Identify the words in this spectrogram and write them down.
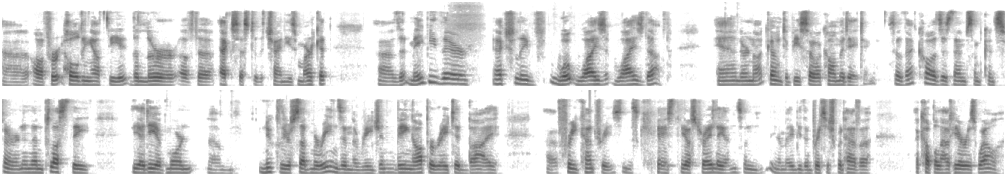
uh, offer, holding out the the lure of the access to the Chinese market, uh, that maybe they're actually wise, wised up and are not going to be so accommodating. So that causes them some concern. And then plus the the idea of more um, nuclear submarines in the region being operated by uh, free countries, in this case the Australians, and you know maybe the British would have a, a couple out here as well.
